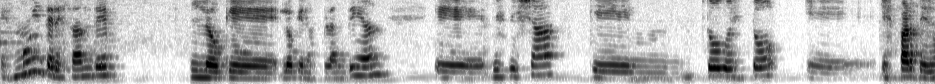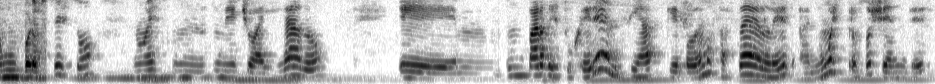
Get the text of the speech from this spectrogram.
Es muy interesante lo que, lo que nos plantean eh, desde ya que mm, todo esto es parte de un proceso, no es un hecho aislado, un par de sugerencias que podemos hacerles a nuestros oyentes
